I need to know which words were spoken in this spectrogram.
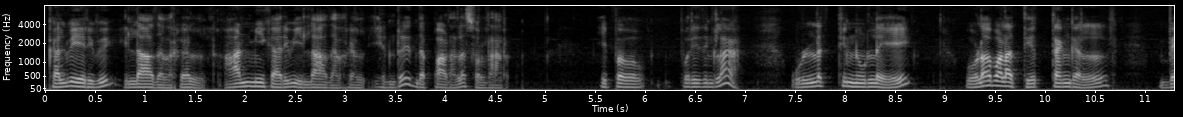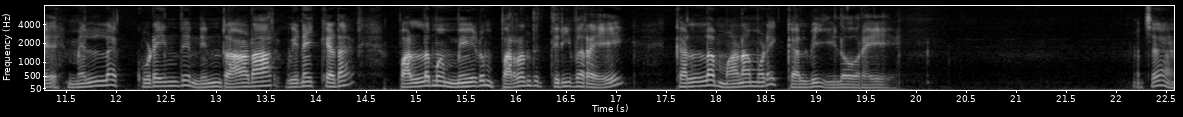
கல்வி அறிவு இல்லாதவர்கள் ஆன்மீக அறிவு இல்லாதவர்கள் என்று இந்த பாடலை சொல்கிறார் இப்போ புரியுதுங்களா? உள்ளத்தினுள்ளே உளபல தீர்த்தங்கள் மெல்ல குடைந்து நின்றாடார் வினைக்கெட பள்ளமும் மேடும் பறந்து திரிவரை கள்ள மனமுடை கல்வி இளோரே. ஆச்சா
